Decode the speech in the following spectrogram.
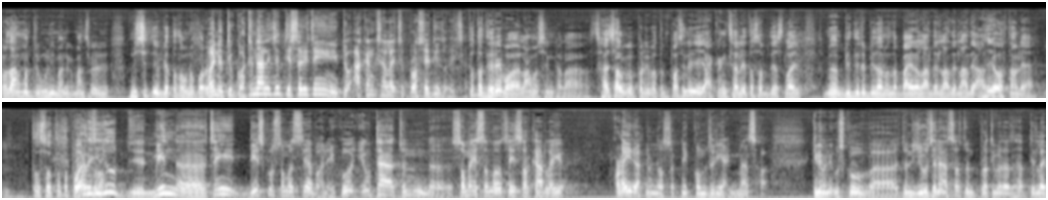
प्रधानमन्त्री हुने भनेको मान्छेको निश्चित योग्यता त हुनु पर्यो। होइन त्यो घटनाले चाहिँ त्यसरी चाहिँ त्यो आकाङ्क्षालाई चाहिँ प्रशय दिँदो रहेछ। त्यो त धेरै भयो लामो श्रृङ्खला। छ सालको परिवर्तन पछि नै यही आकाङ्क्षाले त सब देशलाई विधि र विधानभन्दा बाहिर लाँदै लाँदै लाँदै आजै अवस्थामा ल्यायो भनेपछि। यो मेन चाहिँ देशको समस्या भनेको एउटा जुन समयसम्म चाहिँ सरकारलाई अडाइराख्न नसक्ने कमजोरी हामीमा छ। किनभने उसको जुन योजना छ जुन प्रतिबद्धता छ त्यसलाई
